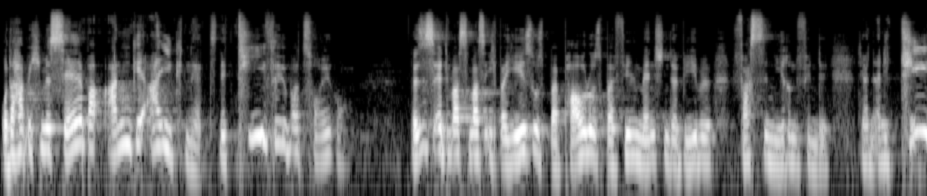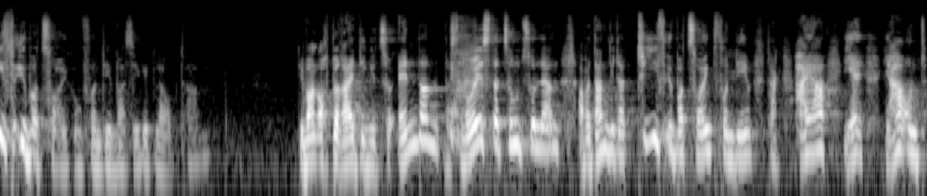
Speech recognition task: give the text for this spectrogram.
Oder habe ich mir selber angeeignet, eine tiefe Überzeugung? Das ist etwas, was ich bei Jesus, bei Paulus, bei vielen Menschen der Bibel faszinierend finde. Die hatten eine tiefe Überzeugung von dem, was sie geglaubt haben. Die waren auch bereit, Dinge zu ändern, was Neues dazu zu lernen, aber dann wieder tief überzeugt von dem, sagt, ah ja, ja, ja und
